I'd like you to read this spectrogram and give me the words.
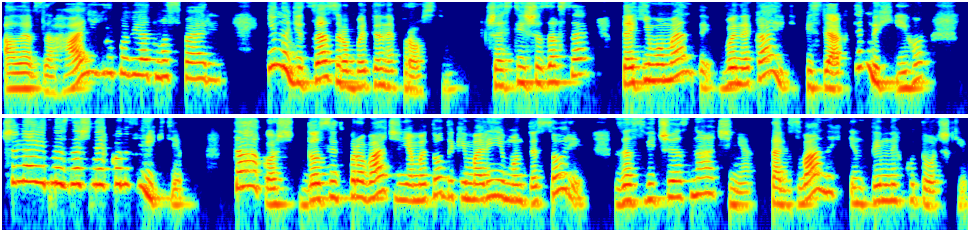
Але в загальній груповій атмосфері іноді це зробити непросто. Частіше за все, такі моменти виникають після активних ігор чи навіть незначних конфліктів. Також досвід впровадження методики Марії Монтесорі засвідчує значення так званих інтимних куточків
